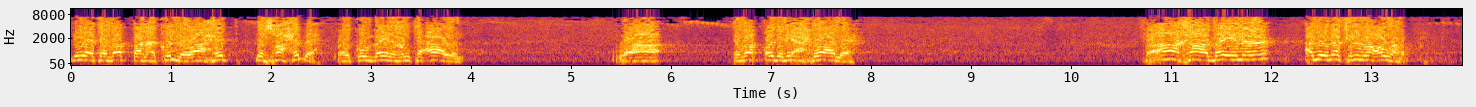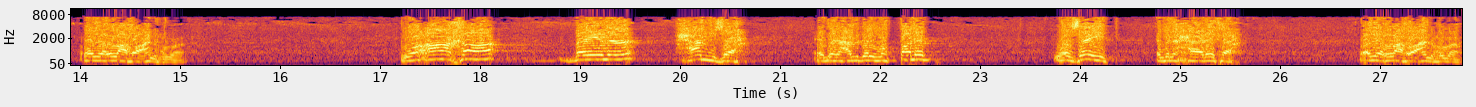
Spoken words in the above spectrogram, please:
ليتفطن كل واحد لصاحبه ويكون بينهم تعاون. وتفقد لأحواله. فآخى بين أبي بكر وعمر رضي الله عنهما. وآخى بين حمزة بن عبد المطلب وزيد بن حارثة رضي الله عنهما.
